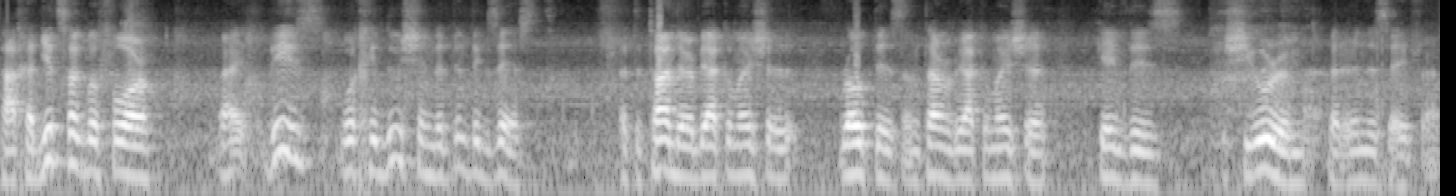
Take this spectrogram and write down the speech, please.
Pachad Yitzchak before, right? These were chidushim that didn't exist at the time that Rabbi Yaakov wrote this, and the time Rabbi Yaakov gave these shiurim that are in the sefer,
